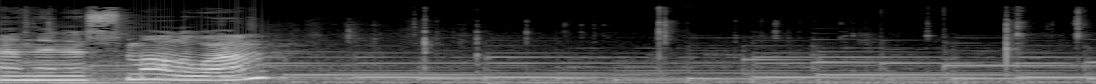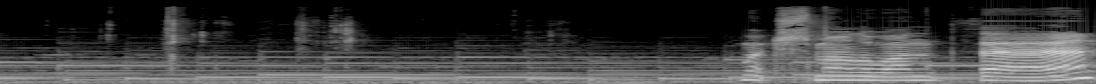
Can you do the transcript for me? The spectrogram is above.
And then a smaller one much smaller one there.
